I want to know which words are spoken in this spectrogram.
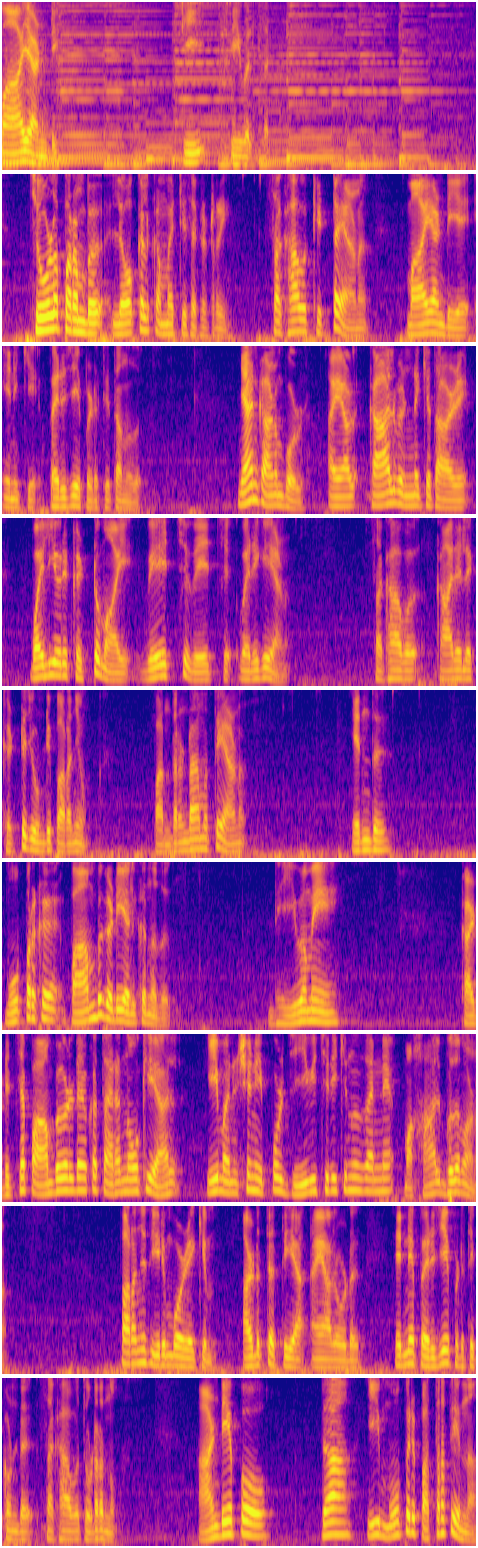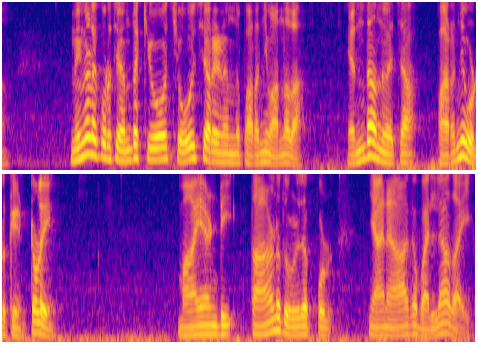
Mayandi T Sreevalsan. Choolaparambu local committee secretary സഖാവ് കിട്ടയാണ് മായാണ്ടിയെ എനിക്ക് പരിചയപ്പെടുത്തി തന്നത്. ഞാൻ കാണുമ്പോൾ അയാൾ കാൽവെണ്ണയ്ക്ക് താഴെ വലിയൊരു കെട്ടുമായി വേച്ച് വേച്ച് വരികയാണ്. സഖാവ് കാലിലെ കെട്ട് ചൂണ്ടി പറഞ്ഞു പന്ത്രണ്ടാമത്തെയാണ്. എന്ത്? മൂപ്പർക്ക് പാമ്പ് കടിയേൽക്കുന്നത്? ദൈവമേ കടിച്ച പാമ്പുകളുടെയൊക്കെ തരം നോക്കിയാൽ ഈ മനുഷ്യൻ ഇപ്പോൾ ജീവിച്ചിരിക്കുന്നത് തന്നെ മഹാത്ഭുതമാണ്. പറഞ്ഞു തീരുമ്പോഴേക്കും അടുത്തെത്തിയ അയാളോട് എന്നെ പരിചയപ്പെടുത്തിക്കൊണ്ട് സഖാവ് തുടർന്നു. ആണ്ടിയപ്പോ ദാ ഈ മൂപ്പര് പത്രത്തിൽ നിന്നാ. നിങ്ങളെക്കുറിച്ച് എന്തൊക്കെയോ ചോദിച്ചറിയണമെന്ന് പറഞ്ഞു വന്നതാ. എന്താന്ന് വെച്ചാൽ പറഞ്ഞു കൊടുക്കുക ടൊളേ മായാണ്ടി താണു തൊഴുതപ്പോൾ ഞാൻ ആകെ വല്ലാതായി.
